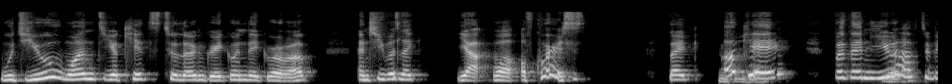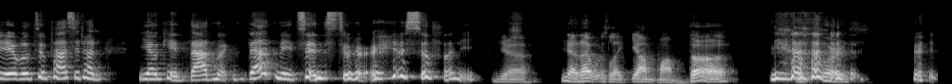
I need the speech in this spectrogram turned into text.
Would you want your kids to learn Greek when they grow up? And she was like, yeah, well, of course. Like, Yeah. okay. But then you Yeah. have to be able to pass it on. Yeah, okay, that that made sense to her. It was so funny. yeah yeah that was like yeah mom duh Yeah, of course Right.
